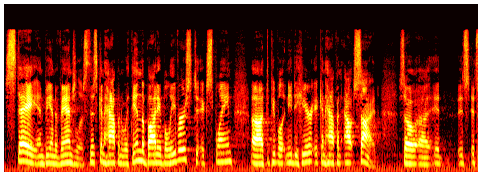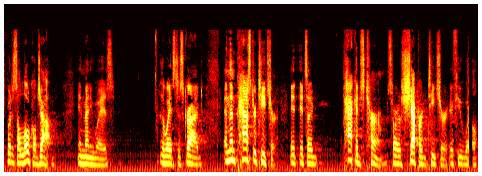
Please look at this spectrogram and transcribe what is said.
stay and be an evangelist. This can happen within the body of believers to explain uh, to people that need to hear. It can happen outside. So uh, it, it's, it's, but it's a local job in many ways, the way it's described. And then pastor teacher. It, it's a package term, sort of shepherd teacher, if you will,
